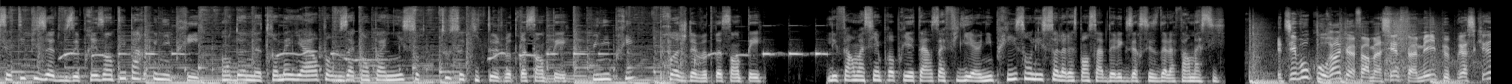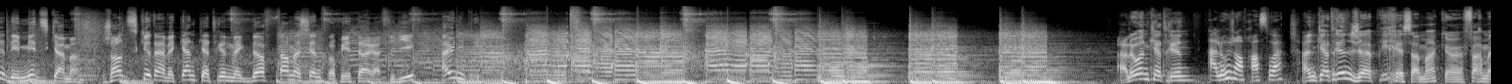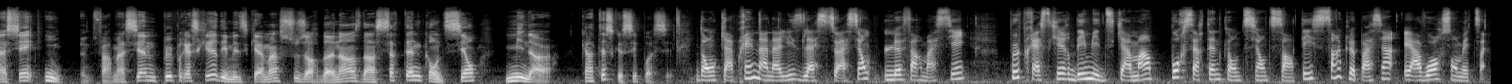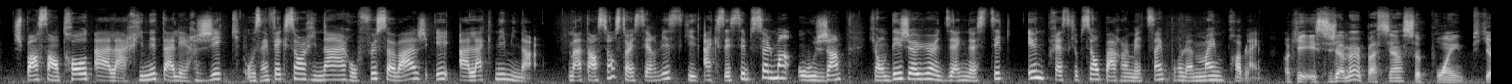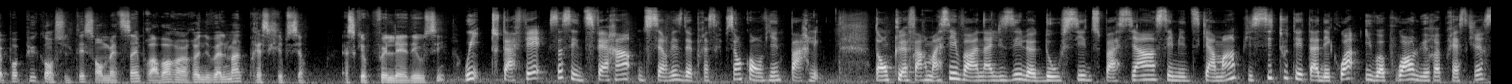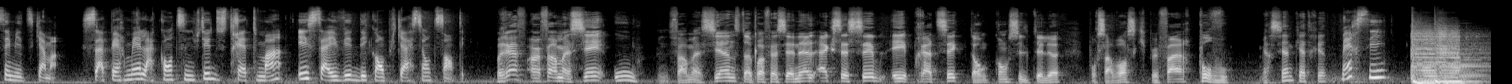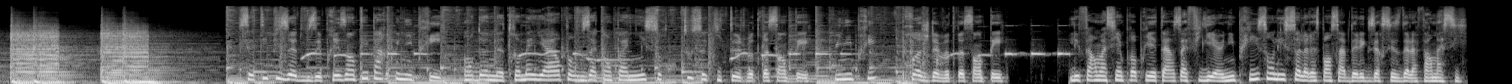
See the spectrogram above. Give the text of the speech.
Cet épisode vous est présenté par Uniprix. On donne notre meilleur pour vous accompagner sur tout ce qui touche votre santé. Uniprix, proche de votre santé. Les pharmaciens propriétaires affiliés à Uniprix sont les seuls responsables de l'exercice de la pharmacie. Étiez-vous au courant qu'un pharmacien de famille peut prescrire des médicaments? J'en discute avec Anne-Catherine McDuff, pharmacienne propriétaire affiliée à Uniprix. Allô Anne-Catherine? Allô, Jean-François? Anne-Catherine, j'ai appris récemment qu'un pharmacien ou une pharmacienne peut prescrire des médicaments sous ordonnance dans certaines conditions mineures. Quand est-ce que c'est possible? Donc, après une analyse de la situation, le pharmacien peut prescrire des médicaments pour certaines conditions de santé sans que le patient ait à voir son médecin. Je pense entre autres à la rhinite allergique, aux infections urinaires, au feu sauvage et à l'acné mineur. Mais attention, c'est un service qui est accessible seulement aux gens qui ont déjà eu un diagnostic et une prescription par un médecin pour le même problème. OK, et si jamais un patient se pointe puis qu'il n'a pas pu consulter son médecin pour avoir un renouvellement de prescription, est-ce que vous pouvez l'aider aussi? Oui, tout à fait. Ça, c'est différent du service de prescription qu'on vient de parler. Donc, le pharmacien va analyser le dossier du patient, ses médicaments, puis si tout est adéquat, il va pouvoir lui represcrire ses médicaments. Ça permet la continuité du traitement et ça évite des complications de santé. Bref, un pharmacien ou une pharmacienne, c'est un professionnel accessible et pratique, donc consultez-le pour savoir ce qu'il peut faire pour vous. Merci Anne-Catherine. Merci. Cet épisode vous est présenté par Uniprix. On donne notre meilleur pour vous accompagner sur tout ce qui touche votre santé. Uniprix, proche de votre santé. Les pharmaciens propriétaires affiliés à Uniprix sont les seuls responsables de l'exercice de la pharmacie.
